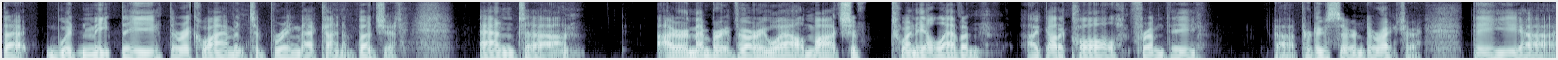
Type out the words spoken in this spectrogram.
that would meet the, the requirement to bring that kind of budget. And uh, I remember it very well. March of 2011, I got a call from the uh, producer and director. The uh,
